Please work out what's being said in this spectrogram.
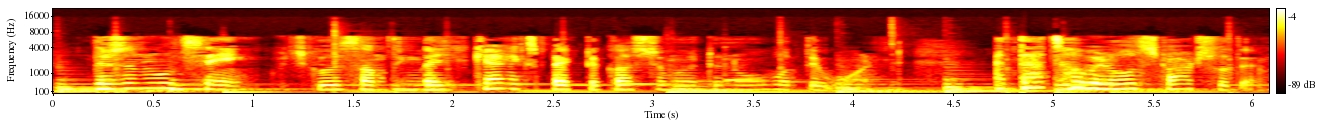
There's an old saying which goes something like you can't expect a customer to know what they want. And that's how it all starts for them.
